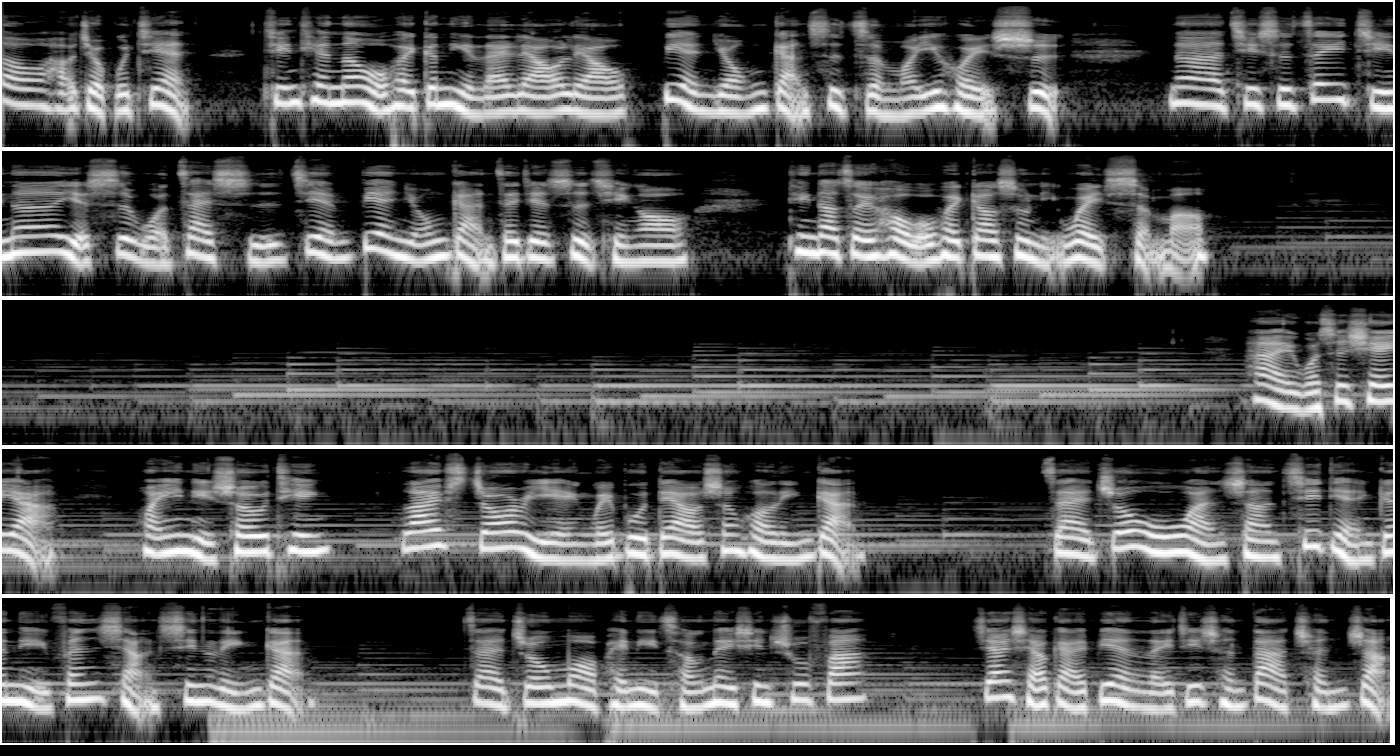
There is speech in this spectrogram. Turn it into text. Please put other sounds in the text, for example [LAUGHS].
Hello，好久不见。今天呢，我会跟你来聊聊变勇敢是怎么一回事。那其实这一集呢，也是我在实践变勇敢这件事情哦。听到最后，我会告诉你为什么。Hi，我是 Shaya，欢迎你收听 Life Story 微步调生活灵感。在周五晚上七点，跟你分享新灵感。在周末陪你从内心出发，将小改变累积成大成长。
